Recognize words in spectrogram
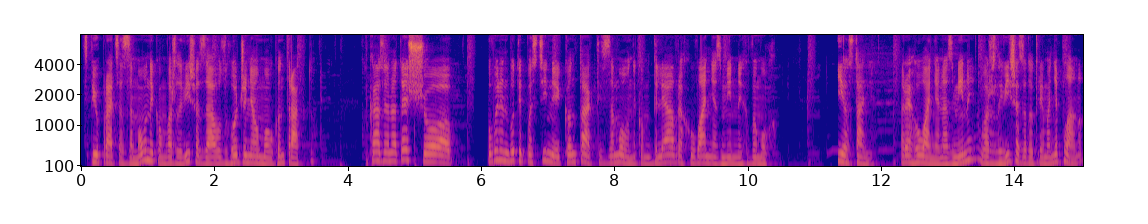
Співпраця з замовником важливіша за узгодження умов контракту. Вказує на те, що повинен бути постійний контакт із замовником для врахування змінних вимог. І останнє реагування на зміни важливіше за дотримання плану.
